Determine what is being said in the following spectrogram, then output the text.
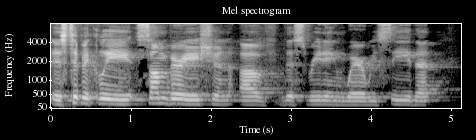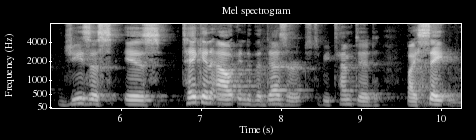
is typically some variation of this reading where we see that Jesus is taken out into the desert to be tempted by Satan.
